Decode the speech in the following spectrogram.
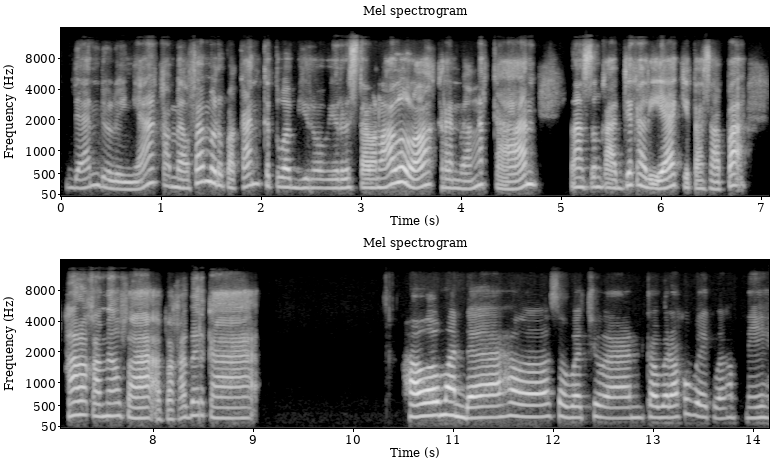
Dan dulunya Kamelva merupakan ketua Biro Wirus tahun lalu loh, keren banget kan? Langsung aja kali ya kita sapa. Halo Kamelva, apa kabar Kak? Halo Manda, halo Sobat Cuan. Kabar aku baik banget nih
